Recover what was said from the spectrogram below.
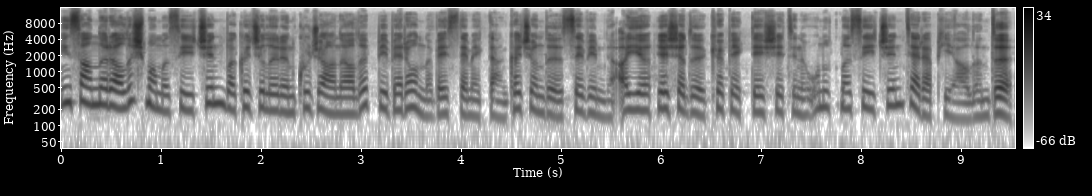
İnsanlara alışmaması için bakıcıların kucağına alıp biberonla beslemekten kaçındığı sevimli ayı, yaşadığı köpek dehşetini unutması için terapiye alındı.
